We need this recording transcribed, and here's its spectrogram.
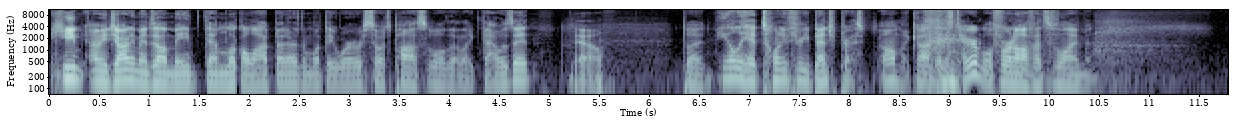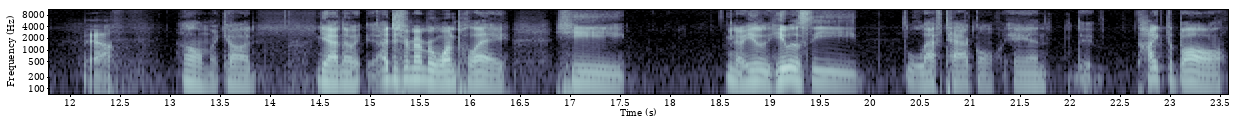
he. I mean, Johnny Manziel made them look a lot better than what they were, so it's possible that like that was it. Yeah. But he only had 23 bench press. Oh my god, that's terrible for an offensive lineman. Yeah. Oh my god. Yeah, no, I just remember one play. He, you know, he he was the left tackle and it hiked the ball.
